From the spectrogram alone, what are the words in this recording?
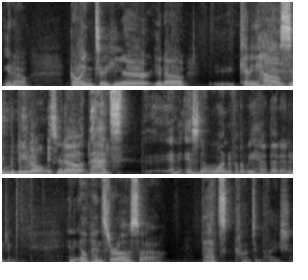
you know going to hear, you know, Kenny Howe sing the Beatles, you know, that's, and isn't it wonderful that we have that energy? And Il Penseroso, that's contemplation.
